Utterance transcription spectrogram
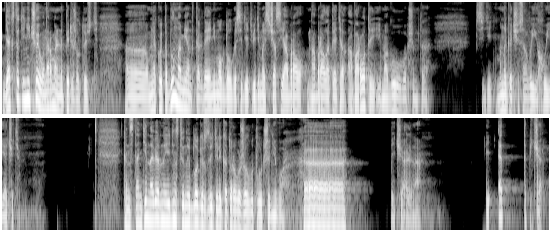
Я, кстати, ничего, его нормально пережил. То есть э, у меня какой-то был момент, когда я не мог долго сидеть. Видимо, сейчас я обрал, набрал опять обороты и могу, в общем-то, сидеть многочасовые хуячить. Константин, наверное, единственный блогер, зрители которого живут лучше него. Печально. И это печально.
